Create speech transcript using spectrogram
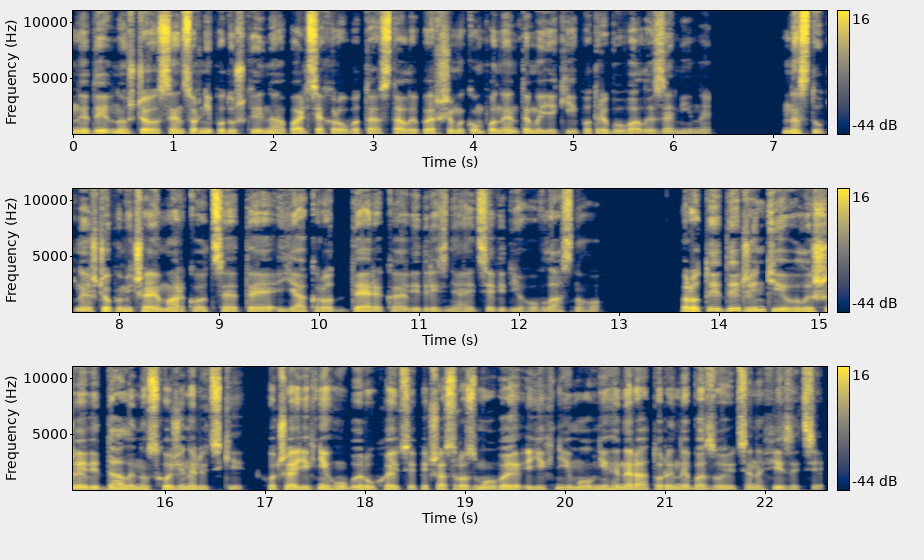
Не дивно, що сенсорні подушки на пальцях робота стали першими компонентами, які потребували заміни. Наступне, що помічає Марко, це те, як рот Дерека відрізняється від його власного. Роти диджентів лише віддалено схожі на людські, хоча їхні губи рухаються під час розмови, їхні мовні генератори не базуються на фізиці.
